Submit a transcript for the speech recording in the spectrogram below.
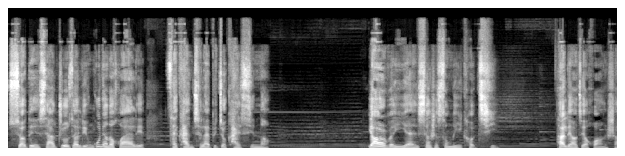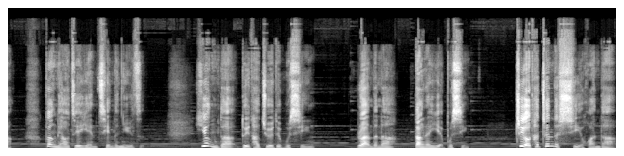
小殿下只有在林姑娘的怀里，才看起来比较开心呢。瑶儿闻言，像是松了一口气。他了解皇上，更了解眼前的女子，硬的对他绝对不行，软的呢，当然也不行。只有他真的喜欢的，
